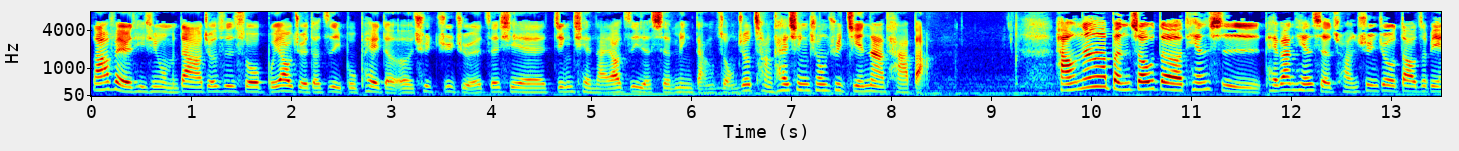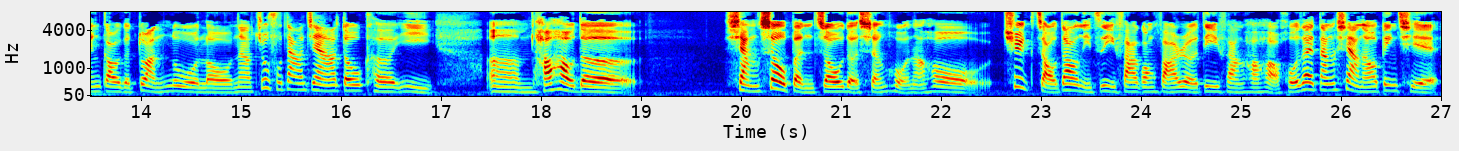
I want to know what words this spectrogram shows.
拉斐尔提醒我们大家，就是说不要觉得自己不配得而去拒绝这些金钱来到自己的生命当中，就敞开心胸去接纳它吧。好，那本周的天使陪伴天使的传讯就到这边告一个段落喽。那祝福大家都可以，嗯，好好的享受本周的生活，然后去找到你自己发光发热的地方，好好活在当下，然后并且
